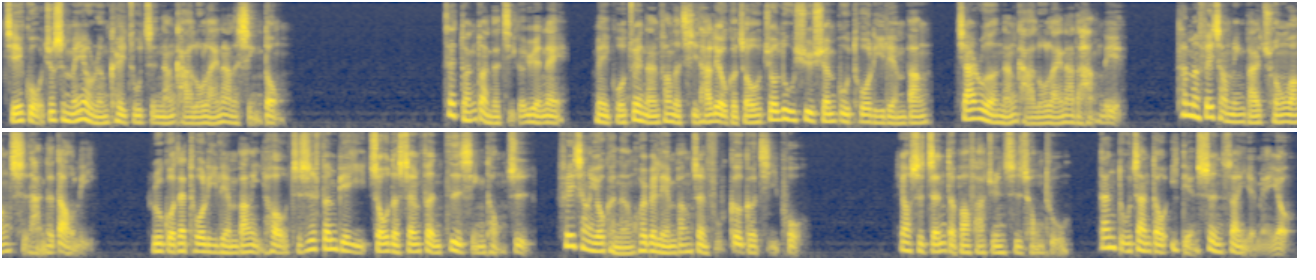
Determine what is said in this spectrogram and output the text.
结果就是没有人可以阻止南卡罗来纳的行动。在短短的几个月内，美国最南方的其他六个州就陆续宣布脱离联邦，加入了南卡罗来纳的行列。他们非常明白“唇亡齿寒”的道理。如果在脱离联邦以后，只是分别以州的身份自行统治，非常有可能会被联邦政府各个击破。要是真的爆发军事冲突，单独战斗一点胜算也没有。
